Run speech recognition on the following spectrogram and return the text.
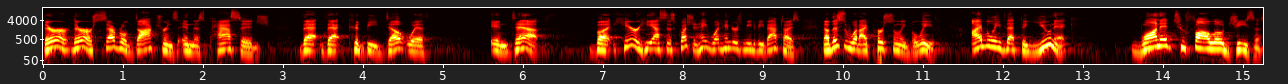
There are, there are several doctrines in this passage that, that could be dealt with in depth. But here he asks this question hey, what hinders me to be baptized? Now, this is what I personally believe. I believe that the eunuch wanted to follow Jesus.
